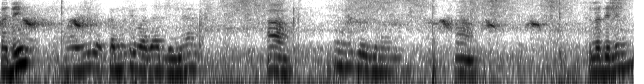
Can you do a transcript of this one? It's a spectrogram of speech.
कधी? हां. हां. तुला दिली मी?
